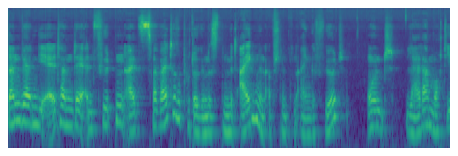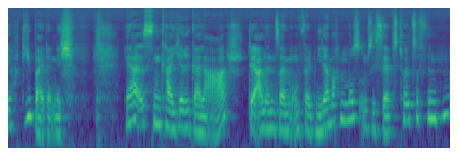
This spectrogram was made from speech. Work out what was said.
Dann werden die Eltern der Entführten als zwei weitere Protagonisten mit eigenen Abschnitten eingeführt. Und leider mochte ich auch die beide nicht. Er ist ein karrieregeiler Arsch, der alle in seinem Umfeld niedermachen muss, um sich selbst toll zu finden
